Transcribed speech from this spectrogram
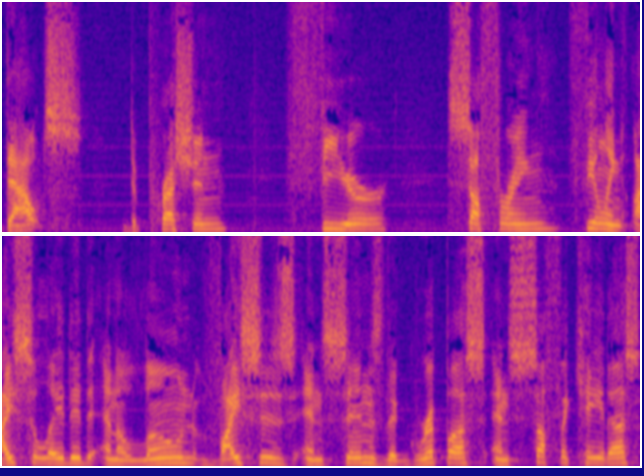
Doubts, depression, fear, suffering, feeling isolated and alone, vices and sins that grip us and suffocate us,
